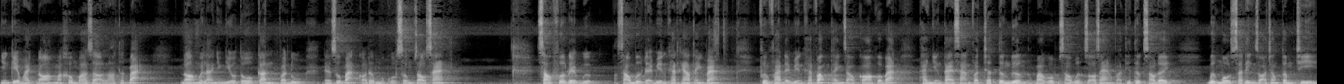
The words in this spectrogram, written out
những kế hoạch đó mà không bao giờ lo thất bại. Đó mới là những yếu tố cần và đủ để giúp bạn có được một cuộc sống giàu sang. 6 phước để bước 6 bước để biến khát khao thành vàng. Phương pháp để biến khát vọng thành giàu có của bạn thành những tài sản vật chất tương đương bao gồm 6 bước rõ ràng và thiết thực sau đây. Bước 1 xác định rõ trong tâm trí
